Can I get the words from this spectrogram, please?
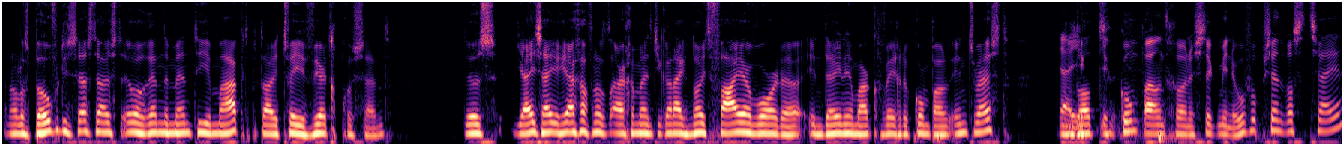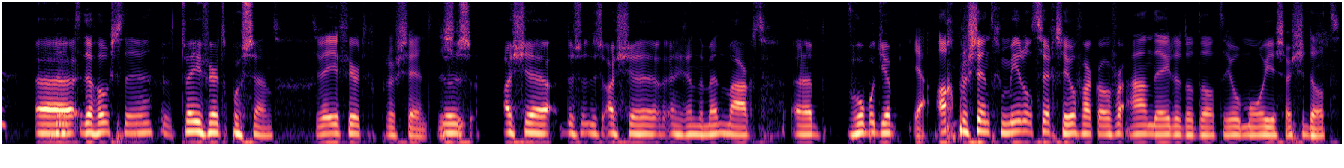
En alles boven die 6000 euro rendement die je maakt, betaal je 42%. Dus jij, zei, jij gaf van het argument, je kan eigenlijk nooit fire worden in Denemarken vanwege de compound interest. Ja, omdat je, je compound gewoon een stuk minder. Hoeveel procent was het, zei je? Uh, de, de, hoogste? 42 procent. 42 procent. Dus, dus, als je, dus, dus als je een rendement maakt, uh, bijvoorbeeld je hebt... Ja, 8 procent gemiddeld zeggen ze heel vaak over aandelen, dat dat heel mooi is als je dat,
